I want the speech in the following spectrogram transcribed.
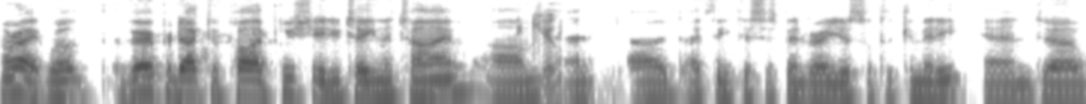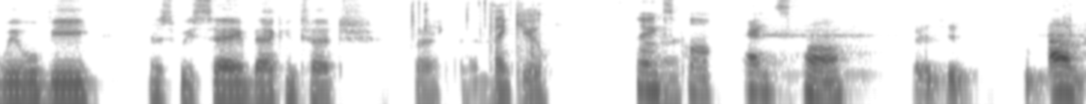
All right. Well, very productive, Paul. I appreciate you taking the time. Um, Thank you. And uh, I think this has been very useful to the committee, and uh, we will be, as we say, back in touch. But, uh, Thank you. Thanks, Paul. Thanks, Paul. Thank you. Um,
